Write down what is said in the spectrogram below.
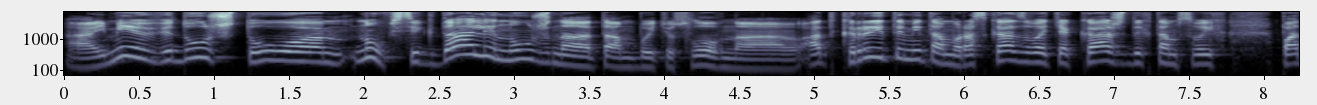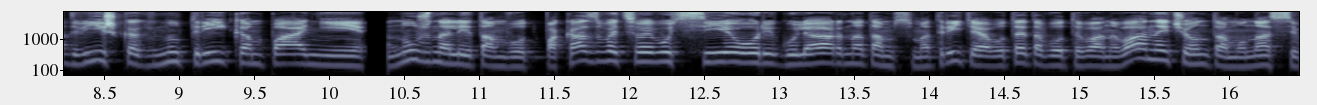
А, имею в виду, что ну, всегда ли нужно там быть условно открытыми, там рассказывать о каждых там своих подвижках внутри компании, Нужно ли там вот показывать своего SEO регулярно, там, смотрите, а вот это вот Иван Иванович, он там у нас сегодня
